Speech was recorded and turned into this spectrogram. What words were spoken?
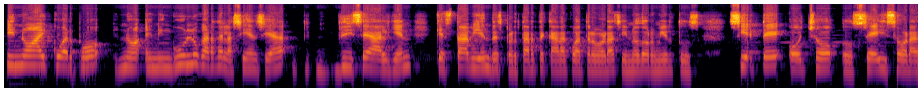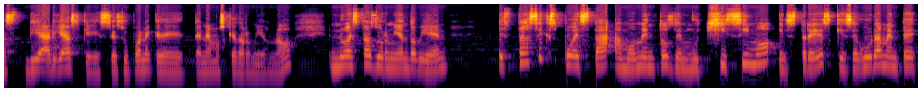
y no hay cuerpo, no en ningún lugar de la ciencia dice alguien que está bien despertarte cada cuatro horas y no dormir tus siete, ocho o seis horas diarias que se supone que tenemos que dormir, ¿no? No estás durmiendo bien, estás expuesta a momentos de muchísimo estrés que seguramente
